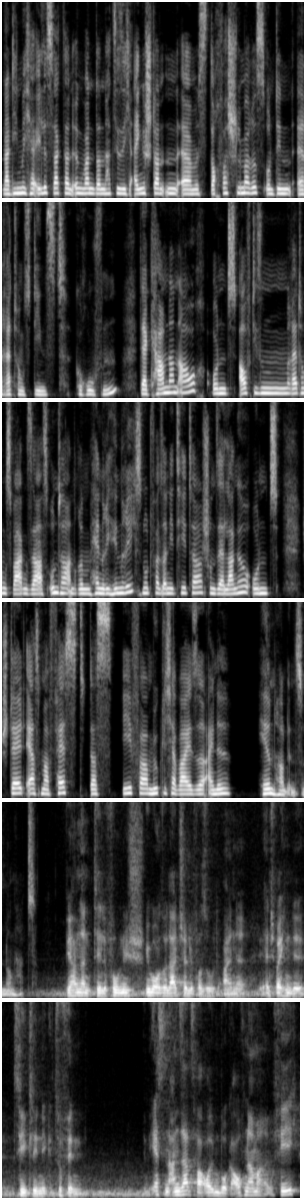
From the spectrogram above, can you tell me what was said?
Nadine Michaelis sagt dann irgendwann, dann hat sie sich eingestanden, ähm, ist doch was Schlimmeres und den äh, Rettungsdienst gerufen. Der kam dann auch und auf diesem Rettungswagen saß unter anderem Henry Hinrichs, Notfallsanitäter, schon sehr lange und stellt erstmal fest, dass Eva möglicherweise eine Hirnhautentzündung hat. Wir haben dann telefonisch über unsere Leitstelle versucht, eine entsprechende Zielklinik zu finden. Im ersten Ansatz war Oldenburg aufnahmefähig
